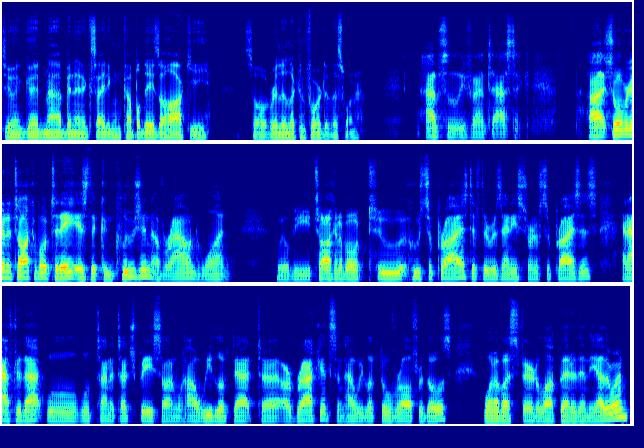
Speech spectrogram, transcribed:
Doing good, Matt. Been an exciting couple days of hockey, so really looking forward to this one. Absolutely fantastic. Uh, so, what we're going to talk about today is the conclusion of round one. We'll be talking about who who surprised, if there was any sort of surprises, and after that, we'll we'll kind of touch base on how we looked at uh, our brackets and how we looked overall for those. One of us fared a lot better than the other one,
